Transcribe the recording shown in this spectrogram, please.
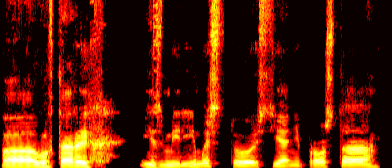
А, во-вторых, измеримость, то есть я не просто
